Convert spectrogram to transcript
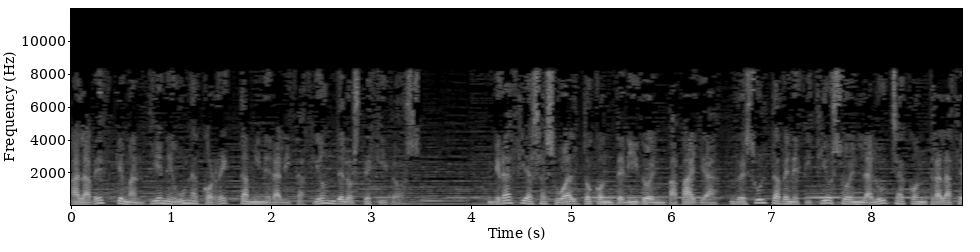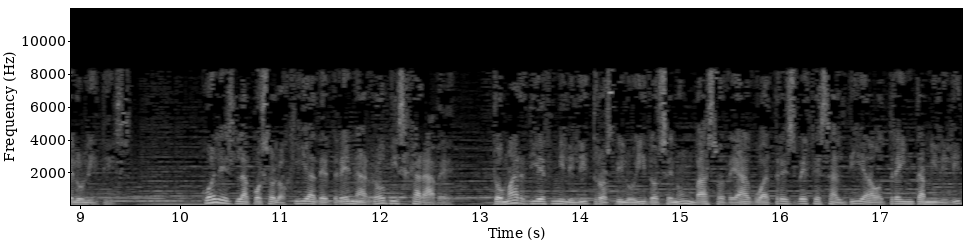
a la vez que mantiene una correcta mineralización de los tejidos. Gracias a su alto contenido en papaya, resulta beneficioso en la lucha contra la celulitis. ¿Cuál es la posología de Drena Robis Jarabe? Tomar 10 ml diluidos en un vaso de agua tres veces al día o 30 ml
